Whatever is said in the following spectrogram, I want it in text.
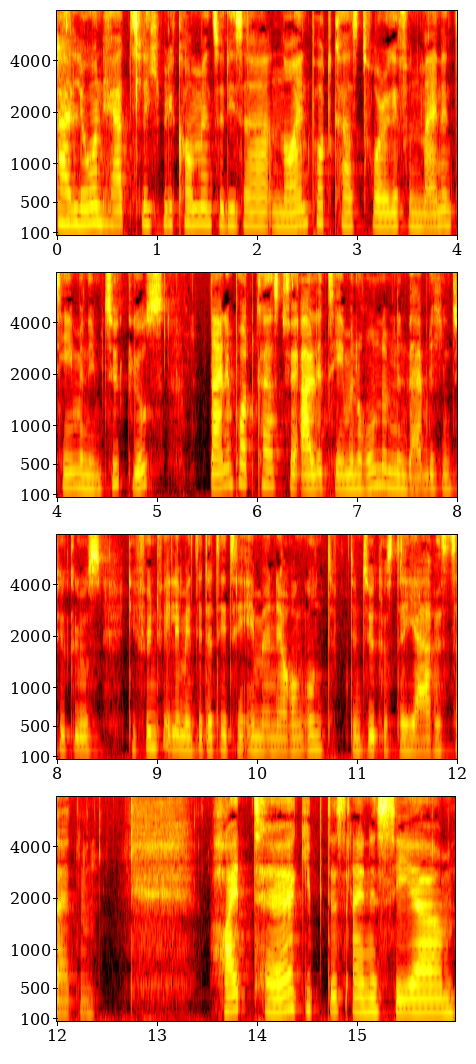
Hallo und herzlich willkommen zu dieser neuen Podcast-Folge von meinen Themen im Zyklus. Deinem Podcast für alle Themen rund um den weiblichen Zyklus, die fünf Elemente der TCM-Ernährung und den Zyklus der Jahreszeiten. Heute gibt es eine sehr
